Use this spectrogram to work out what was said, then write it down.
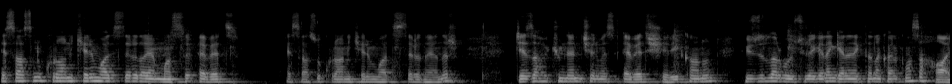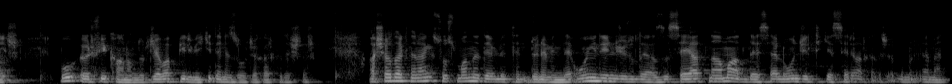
Esasının Kur'an-ı Kerim ve hadislere dayanması. Evet. Esası Kur'an-ı Kerim ve hadislere dayanır. Ceza hükümlerinin içermesi. Evet. Şer'i kanun. Yüzyıllar boyu süre gelen geleneklerden kaynaklanması. Hayır. Bu örfi kanundur. Cevap 1 ve 2 deniz olacak arkadaşlar. Aşağıdakilerden hangisi Osmanlı Devleti'nin döneminde 17. yüzyılda yazdığı Seyahatname adlı eserle 10 ciltlik eseri arkadaşlar. Bunu hemen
